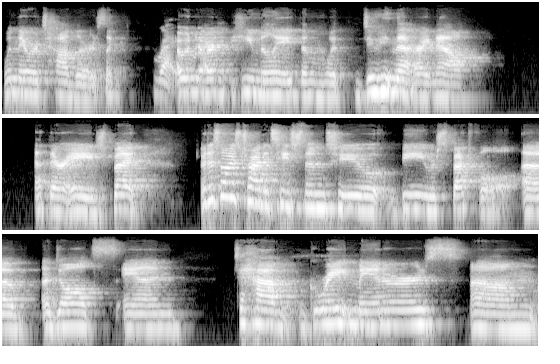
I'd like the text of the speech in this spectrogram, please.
when they were toddlers like Right. I would never humiliate them with doing that right now at their age. But I just always try to teach them to be respectful of adults and to have great manners. Um,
